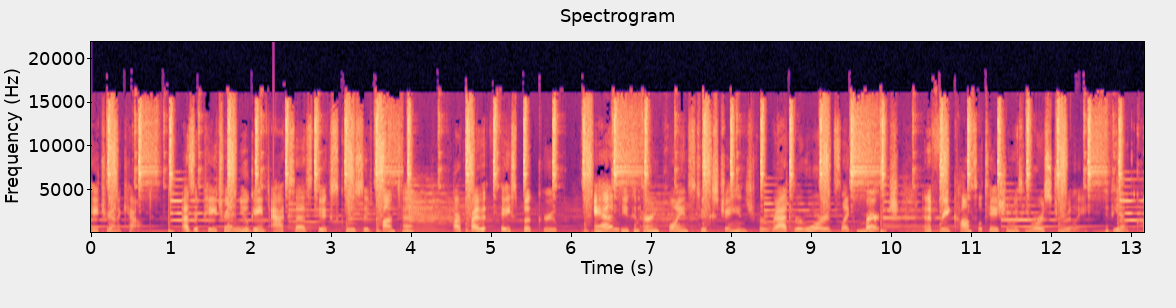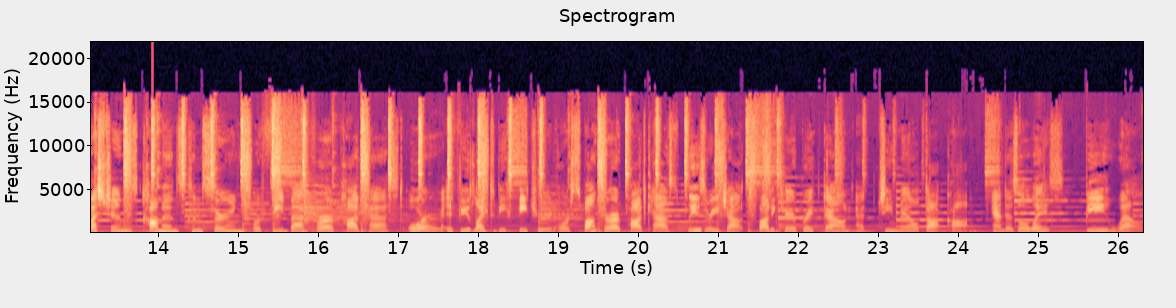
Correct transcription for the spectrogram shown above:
Patreon account. As a patron, you'll gain access to exclusive content, our private Facebook group, and you can earn points to exchange for rad rewards like merch and a free consultation with yours truly. If you have questions, comments, concerns, or feedback for our podcast, or if you'd like to be featured or sponsor our podcast, please reach out to bodycarebreakdown at gmail.com. And as always, be well.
